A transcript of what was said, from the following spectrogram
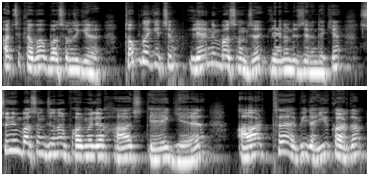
açık hava basıncı girer. Toplak için L'nin basıncı L'nin üzerindeki suyun basıncının formülü HDG artı bir de yukarıdan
